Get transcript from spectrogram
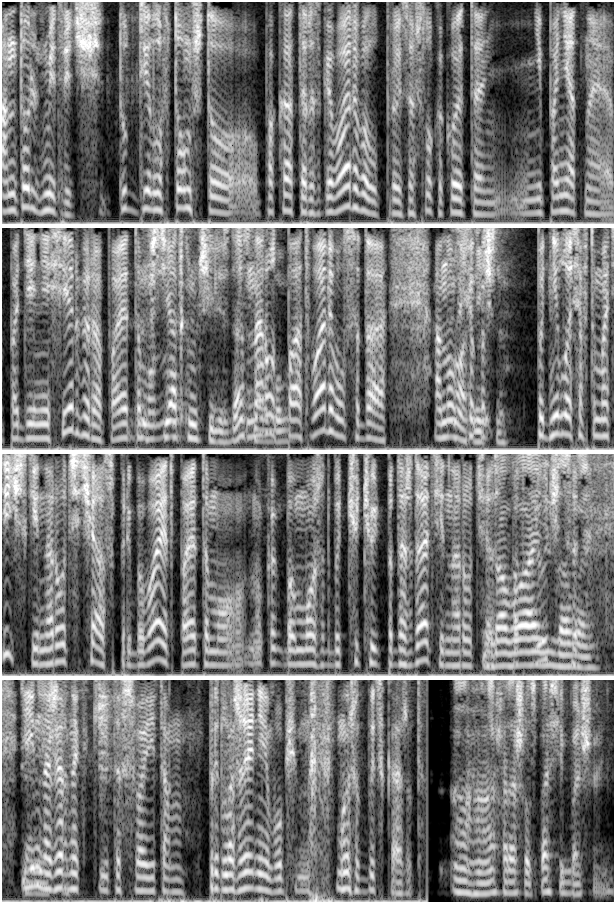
Анатолий Дмитриевич, тут дело в том, что пока ты разговаривал, произошло какое-то непонятное падение сервера, поэтому... Все отключились, да? Народ Богу? поотваливался, да. Оно ну, все отлично. поднялось автоматически, и народ сейчас прибывает, поэтому, ну, как бы, может быть, чуть-чуть подождать, и народ сейчас давай, подключится. Давай, и, наверное, какие-то свои там предложения, в общем, может быть, скажут. Ага, хорошо, спасибо большое.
